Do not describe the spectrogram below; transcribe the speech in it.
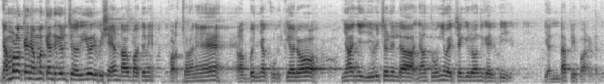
നമ്മളൊക്കെ നമുക്ക് എന്തെങ്കിലും ചെറിയൊരു വിഷയം അതിന് കുറച്ചോനെ റബ്ബ് ഞാൻ കുടിക്കാലോ ഞാൻ ഇനി ജീവിച്ചണില്ല ഞാൻ തൂങ്ങി വെച്ചെങ്കിലോ എന്ന് കരുതി എന്താ പി പറയണത്?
